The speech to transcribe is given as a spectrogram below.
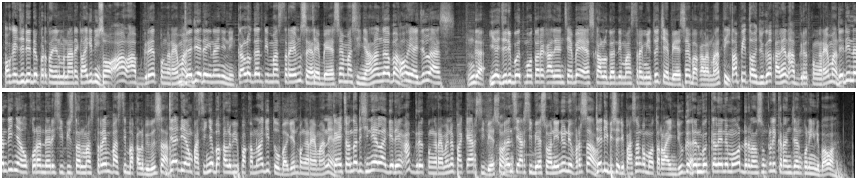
Oke, jadi ada pertanyaan menarik lagi nih soal upgrade pengereman. Jadi ada yang nanya nih, kalau ganti master rem set, CBS-nya masih nyala nggak bang? Oh ya jelas, Enggak. Ya jadi buat motor kalian CBS kalau ganti master rem itu CBS-nya bakalan mati. Tapi toh juga kalian upgrade pengereman. Jadi nantinya ukuran dari si piston master rem pasti bakal lebih besar. Jadi yang pastinya bakal lebih pakem lagi tuh bagian pengeremannya. Kayak contoh di sini lagi ada yang upgrade pengeremannya pakai RCBS1 dan si RCBS1 ini universal. Jadi bisa dipasang ke motor lain juga. Dan buat kalian yang mau order langsung klik keranjang kuning di bawah.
